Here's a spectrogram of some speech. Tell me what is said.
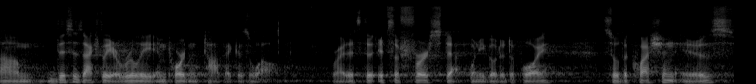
Um, this is actually a really important topic as well, right? It's the, it's the first step when you go to deploy. So the question is,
